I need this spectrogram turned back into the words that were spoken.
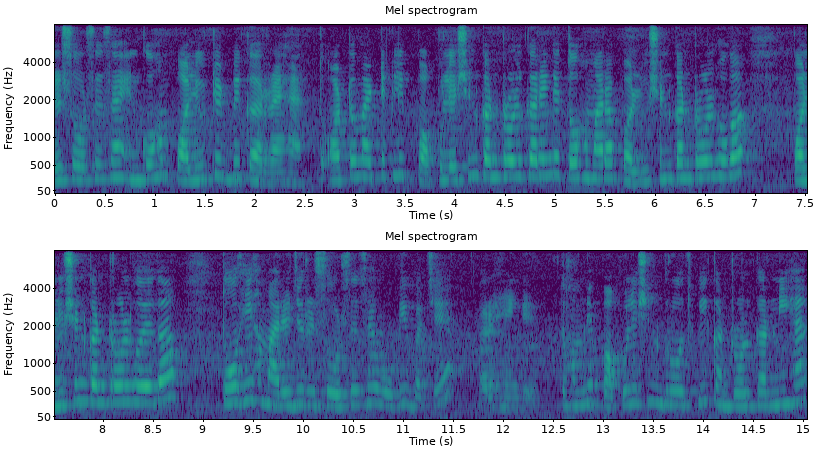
रिसोर्सेज हैं, इनको हम पॉल्यूटेड भी कर रहे हैं। तो ऑटोमेटिकली पॉपुलेशन कंट्रोल करेंगे तो हमारा पॉल्यूशन कंट्रोल होगा। पॉल्यूशन कंट्रोल होएगा तो ही हमारे जो रिसोर्सेज हैं वो भी बचे रहेंगे। तो हमने पॉपुलेशन ग्रोथ भी कंट्रोल करनी है।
